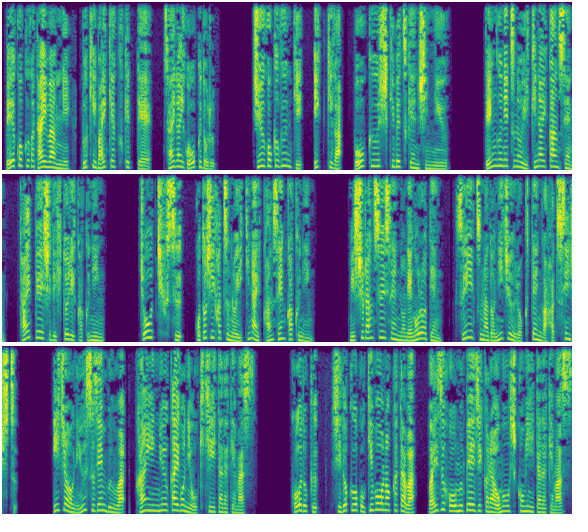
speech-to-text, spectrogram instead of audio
米国が台湾に武器売却決定、最大5億ドル。中国軍機1機が防空識別圏侵入。デング熱の域内感染、台北市で1人確認。超チフス、今年初の域内感染確認。ミシュラン推薦の寝頃店、スイーツなど26店が初選出。以上ニュース全文は会員入会後にお聞きいただけます。購読、読をご希望の方は、ワイズホームページからお申し込みいただけます。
